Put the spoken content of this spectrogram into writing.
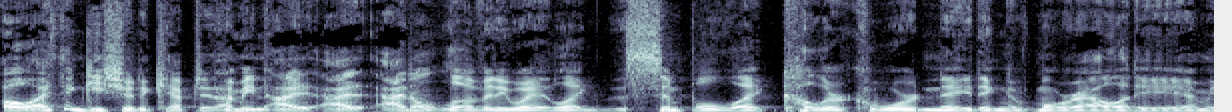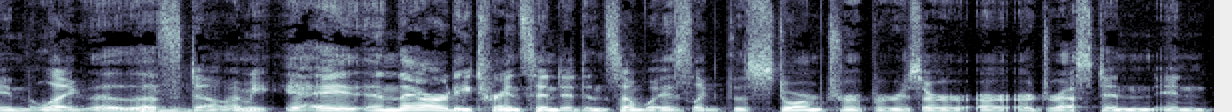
Oh, I think he should have kept it. I mean, I, I, I don't love anyway like the simple like color coordinating of morality. I mean, like that's mm. dumb. I mean, yeah, and they already transcended in some ways. Like the stormtroopers are, are, are dressed in in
